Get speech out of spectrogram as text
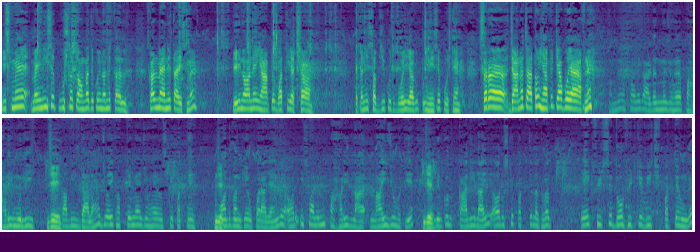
इसमें मैं इन्हीं से पूछना चाहूँगा देखो इन्होंने कल कल मैं नहीं था इसमें। ये इन्होंने यहाँ पे बहुत ही अच्छा पता नहीं सब्ज़ी कुछ बोई अभी इन्हीं से पूछते हैं। सर जाना चाहता हूँ यहाँ पे क्या बोया है आपने? हमने उस वाले गार्डन में जो है पहाड़ी मूली जी। का बीज डाला है जो एक हफ़्ते में जो है उसके पत्ते पौध बन के ऊपर आ जाएँगे और इस वाले में पहाड़ी ला, लाई जो होती है बिल्कुल काली लाई और उसके पत्ते लगभग एक फीट से दो फीट के बीच पत्ते होंगे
